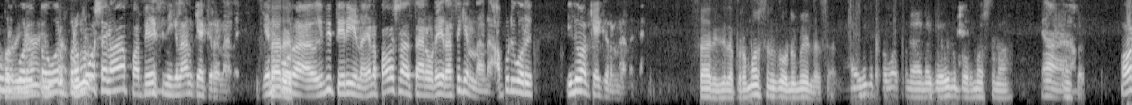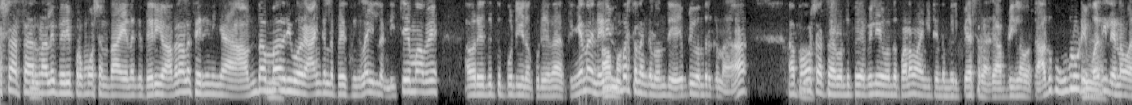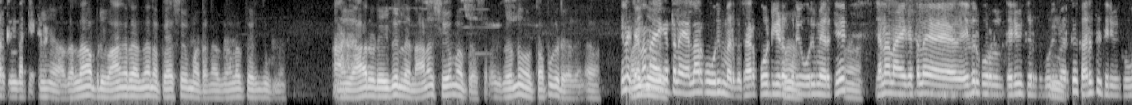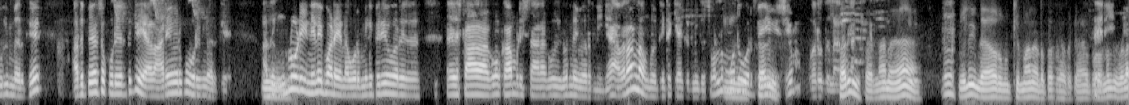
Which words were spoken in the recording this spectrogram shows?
உங்களுக்கு ஒரு ஒரு ப்ரமோஷனா பேசுனீங்களான்னு கேக்குறேன் நானு. எனக்கு ஒரு இது தெரியணும். ஏன்னா பவர் ஸ்டார் சாரோடைய ரசிகன் நானு. அப்படி ஒரு இதுவா கேக்குறேன் நானு. சார் இதுல ப்ரமோஷனுக்கு ஒண்ணுமே இல்ல சார். எதுக்கு ப்ரமோஷன் எனக்கு எதுக்கு ப்ரமோஷனா பவர் ஸ்டார் சார்னாலே பெரிய ப்ரமோஷன் தான் எனக்கு தெரியும். அதனால சரி நீங்க அந்த மாதிரி ஒரு ஆங்கிள் பேசுனீங்களா? இல்ல நிச்சயமாவே அவர் எதிர்த்து போட்டியிடக்கூடியதா இருக்கு ஏன்னா நிறைய. விமர்சனங்கள் வந்து எப்படி வந்திருக்குன்னா பவர் ஸ்டார் சார் வந்து வெளியே வந்து பணம் வாங்கிட்டு இந்த மாதிரி பேசுறாரு அப்படிலாம் வருது. அதுக்கு உங்களுடைய. பதில் என்னவா இருக்குன்னு தான் கேக்குறேன். ஏங்க, அதெல்லாம் அப்படி வாங்குறதா இருந்தா நான் பேசவே மாட்டேங்க. அதனால தெரிஞ்சுக்கணும். நான். யாருடைய இது இல்ல நானும் சுயமா பேசுறேன். இதுல ஒன்றும் தப்பு கிடையாது. இல்ல ஜனநாயகத்துல எல்லாருக்கும் உரிமை இருக்கு சார். போட்டியிடக்கூடிய உரிமை இருக்கு. ஜனநாயகத்துல எதிர்குரல் தெரிவிக்கிறதுக்கு உரிமை இருக்கு கருத்து தெரிவிக்க உரிமை இருக்கு. அது பேசக்கூடியதுக்கு அனைவருக்கும் உரிமை இருக்கு. அது. உங்களுடைய நிலைப்பாடு என்ன? ஒரு மிகப்பெரிய ஒரு ஸ்டாராகவும் காமெடி ஸ்டாராகவும் இருந்தவர் நீங்க. அதனால நான் உங்ககிட்ட கேக்குறேன். நீங்க சொல்லும் போது ஒரு பெரிய. விஷயம் வருதுல சரிங்க சார். நானு. வெளியில ஒரு முக்கியமான இடத்துல இருக்கேன்.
